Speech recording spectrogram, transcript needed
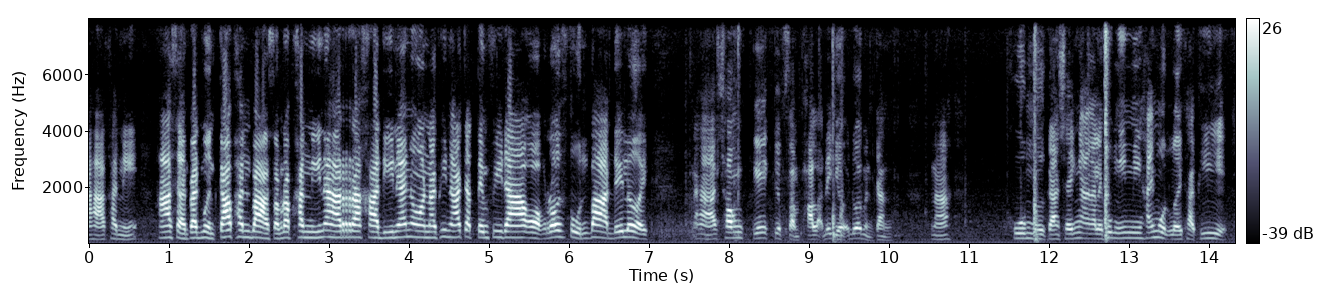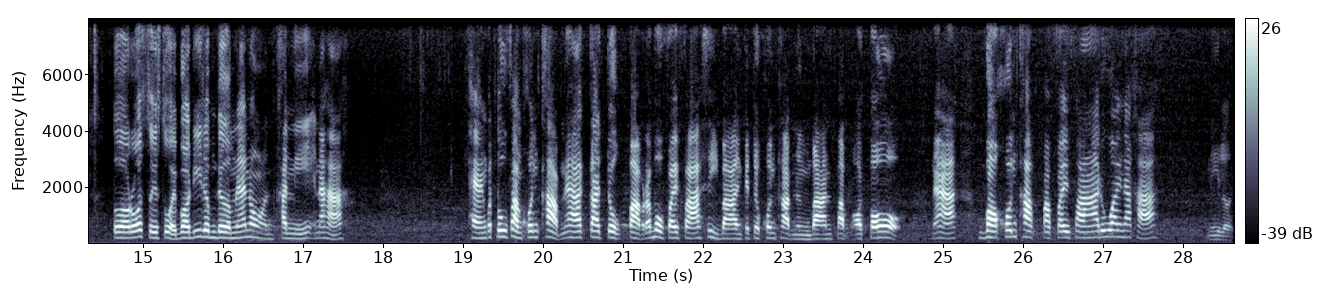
นะคะคันนี้589,000 บาทสำหรับคันนี้นะคะราคาดีแน่นอนนะพี่นะจัดเต็มฟรีดาวออกรถศูนย์บาทได้เลยนะคะช่องเก๊เก็บสัมภาระได้เยอะด้วยเหมือนกันนะคู่มือการใช้งานอะไรพวกนี้มีให้หมดเลยค่ะพี่ ตัวรถสวยๆบอดี้เดิมๆแน่นอนคันนี้นะคะ ผงประตูฝั่งคนขับนะคะกระจกปรับระบบไฟฟ้า 4 บาน กระจกคนขับ 1 บาน ปรับออโต้นะคะเบอกคนขับปรับไฟฟ้าด้วยนะคะ นี่เลย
